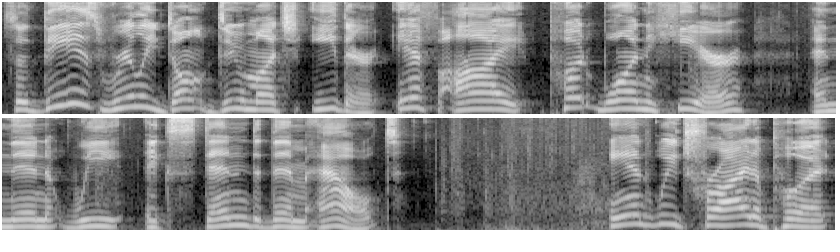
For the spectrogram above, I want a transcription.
So these really don't do much either. If I put one here and then we extend them out and we try to put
